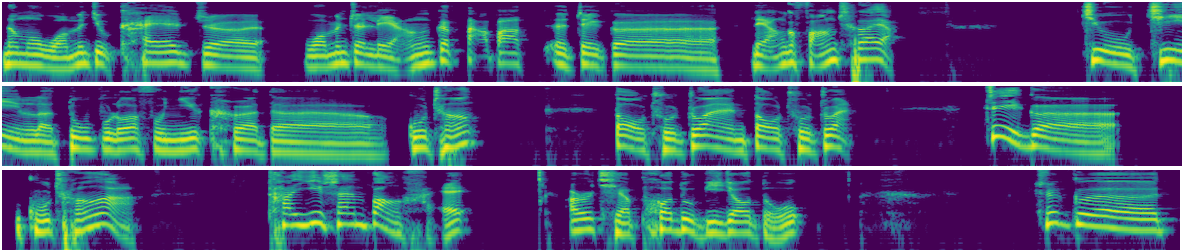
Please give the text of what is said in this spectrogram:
那么我们就开着我们这两个大巴，呃，这个两个房车呀，就进了杜布罗夫尼克的古城，到处转，到处转。这个古城啊，它依山傍海，而且坡度比较陡。这个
